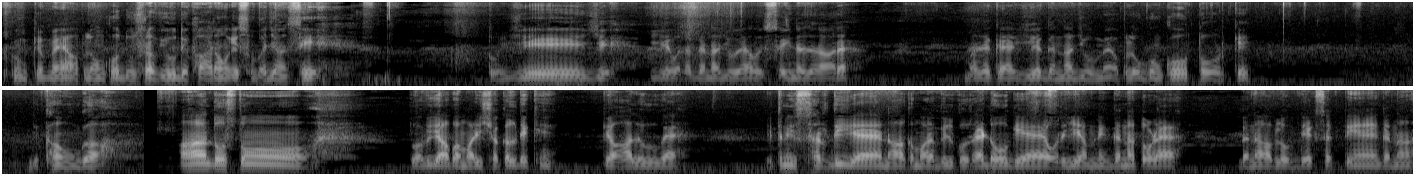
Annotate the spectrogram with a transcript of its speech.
क्योंकि मैं आप लोगों को दूसरा व्यू दिखा रहा हूँ इस वजह से। तो ये ये ये वाला गन्ना जो है, वो सही नज़र आ रहा है। मज़े का है, ये गन्ना जो मैं आप लोगों को तोड़ के दिखाऊँगा। हाँ दोस्तों तो अभी आप हमारी शक्ल देखें। क्या हाल हुआ है इतनी सर्दी है, नाक हमारा बिल्कुल रेड हो गया है और ये हमने गन्ना तोड़ा है। गन्ना आप लोग देख सकते हैं, गन्ना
